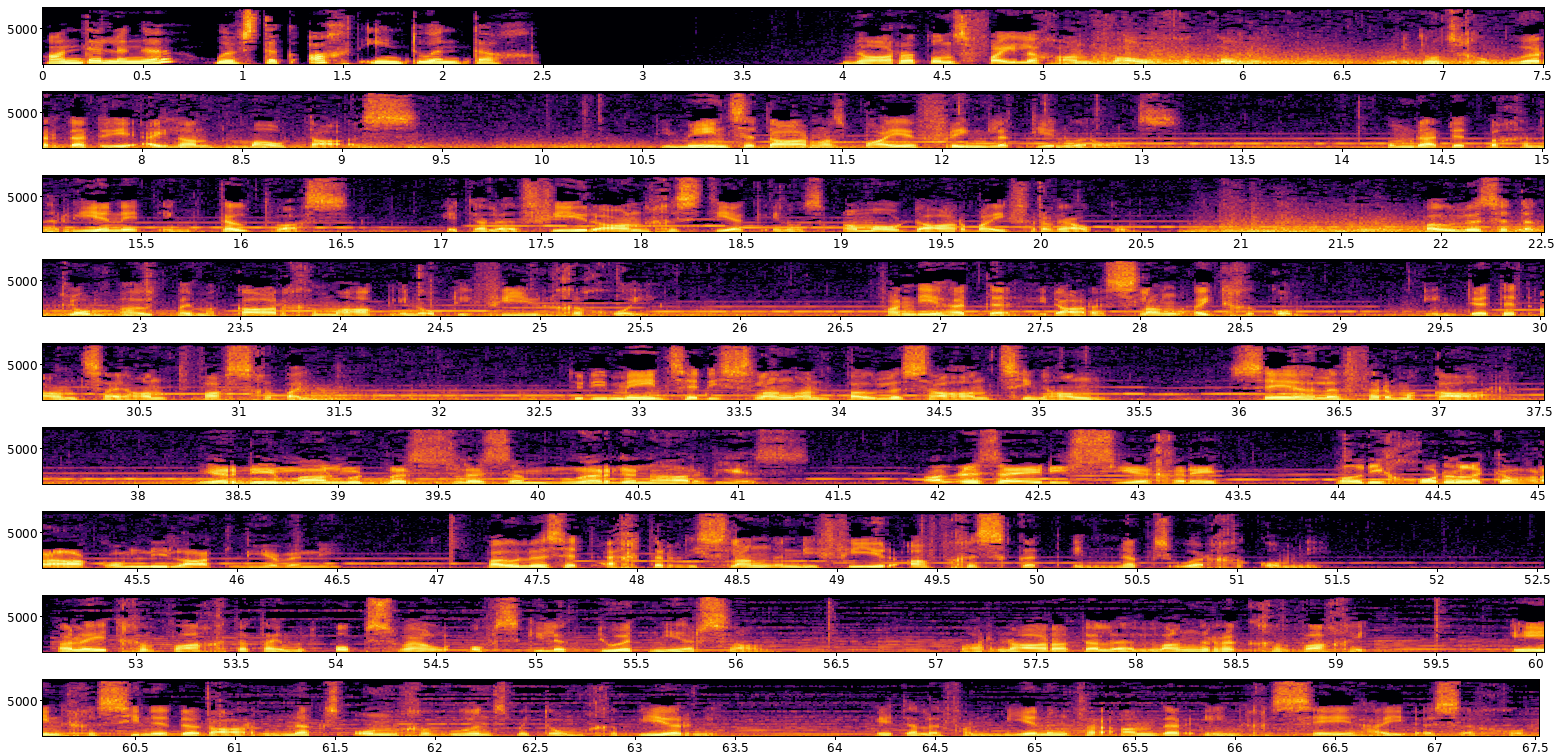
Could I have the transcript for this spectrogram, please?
Handelinge hoofstuk 28 Nadat ons veilig aan wal gekom het, het ons gehoor dat die eiland Malta is. Die mense daar was baie vriendelik teenoor ons. Omdat dit begin reën het en koud was, het hulle vuur aangesteek en ons almal daarby verwelkom. Paulus het 'n klomp hout bymekaar gemaak en op die vuur gegooi. Van die hitte het daar 'n slang uitgekom en dit het aan sy hand vasgebyt. Toe die mense die slang aan Paulus se hand sien hang, sê hulle vir mekaar: "Hierdie man moet beslis 'n moordenaar wees. Al is hy uit die see gered, wil die goddelike wraak hom nie laat lewe nie." Paulus het egter die slang in die vuur afgeskit en niks oorgekom nie. Hulle het gewag dat hy moet opswel of skielik dood neerslaan. Maar nadat hulle 'n lang ruk gewag het, en gesien het dat daar niks ongewoons met hom gebeur nie, het hulle van mening verander en gesê hy is 'n god.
